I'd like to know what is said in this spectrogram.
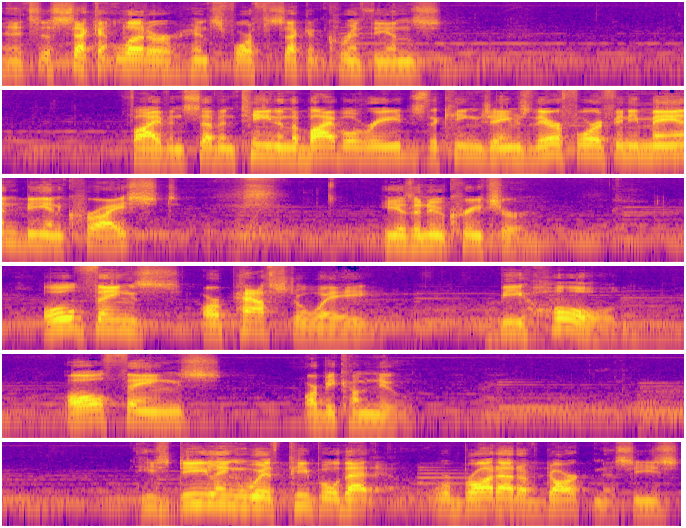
And it's a second letter, henceforth, Second Corinthians 5 and 17. And the Bible reads, the King James, Therefore, if any man be in Christ, he is a new creature. Old things are passed away. Behold, all things are become new. He's dealing with people that were brought out of darkness. He's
